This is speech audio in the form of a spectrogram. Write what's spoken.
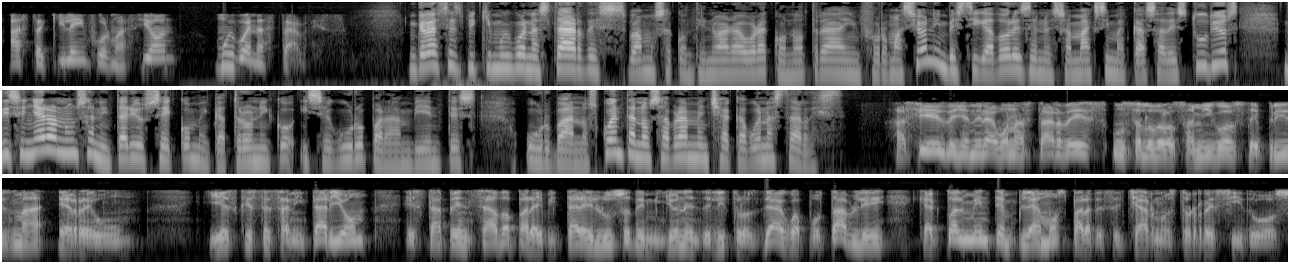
Hasta aquí la información. Muy buenas tardes. Gracias, Vicky. Muy buenas tardes. Vamos a continuar ahora con otra información. Investigadores de nuestra máxima casa de estudios diseñaron un sanitario seco, mecatrónico y seguro para ambientes urbanos. Cuéntanos, Abraham Menchaca. Buenas tardes. Así es, Deyanira. Buenas tardes. Un saludo a los amigos de Prisma RU y es que este sanitario está pensado para evitar el uso de millones de litros de agua potable que actualmente empleamos para desechar nuestros residuos.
